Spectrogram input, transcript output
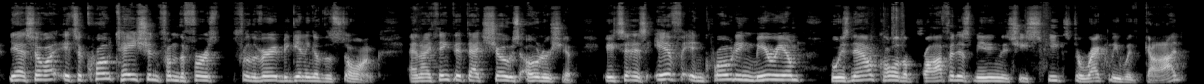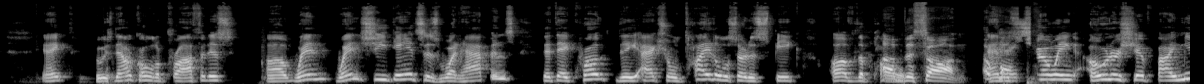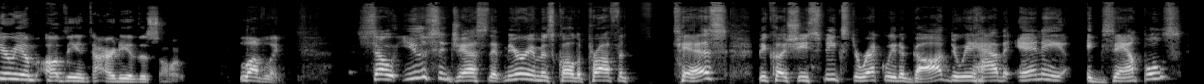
Yeah, so it's a quotation from the first, from the very beginning of the song. And I think that that shows ownership. It says, if in quoting Miriam, who is now called a prophetess, meaning that she speaks directly with God, okay, who is now called a prophetess, uh, when, when she dances, what happens? That they quote the actual title, so to speak, of the poem. Of the song. Okay. And it's showing ownership by Miriam of the entirety of the song. Lovely. So you suggest that Miriam is called a prophetess because she speaks directly to God. Do we have any examples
